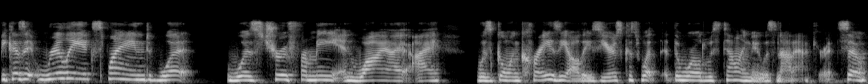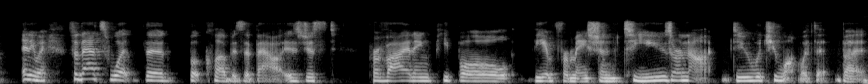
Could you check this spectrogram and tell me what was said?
because it really explained what was true for me and why I, I was going crazy all these years because what the world was telling me was not accurate. So anyway, so that's what the book club is about is just providing people the information to use or not. Do what you want with it, but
